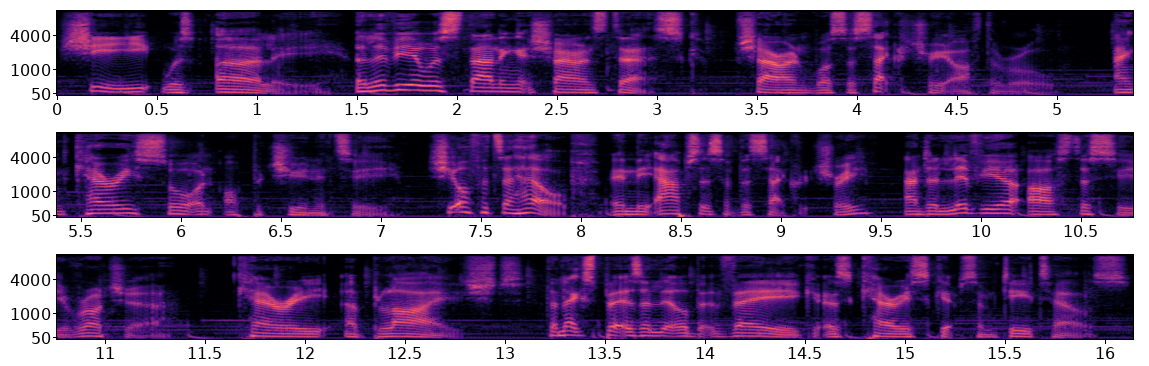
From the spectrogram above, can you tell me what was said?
She was early. Olivia was standing at Sharon's desk. Sharon was the secretary after all and Kerry saw an opportunity. She offered to help in the absence of the secretary, and Olivia asked to see Roger. Kerry obliged. The next bit is a little bit vague as Kerry skips some details,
